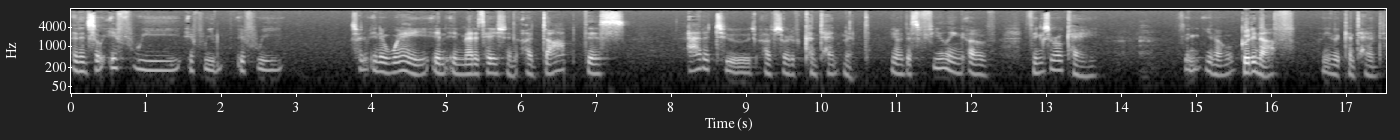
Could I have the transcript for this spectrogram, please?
and then so if we if we if we sort of in a way in, in meditation adopt this attitude of sort of contentment, you know, this feeling of things are okay, thing, you know, good enough, you know, content,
